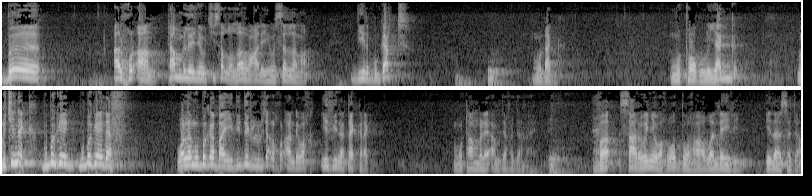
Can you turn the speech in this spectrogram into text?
ba alquran tàmbalee ñëw ci sallallahu alayhi wa sallama diir bu gàtt mu dagg mu toog lu yàgg lu ci nekk bu bëggee bu bëggee def wala mu bëgg a bàyyi di déglu lu ci alxuraan di wax yëf yi na tekk rek mu tàmbalee am jafe-jafe ba saar wi ñuy wax wa duha wa leyli ida saja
